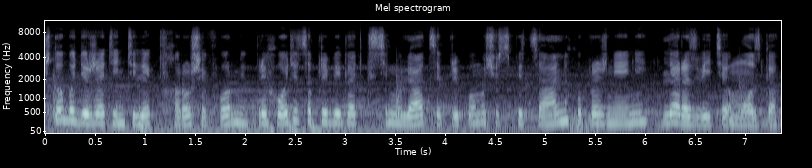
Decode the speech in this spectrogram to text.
чтобы держать интеллект в хорошей форме, приходится прибегать к стимуляции при помощи специальных упражнений для развития мозга.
